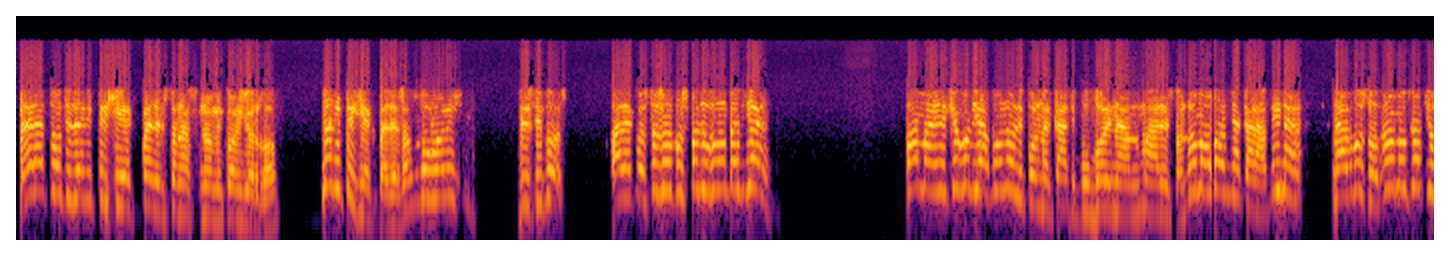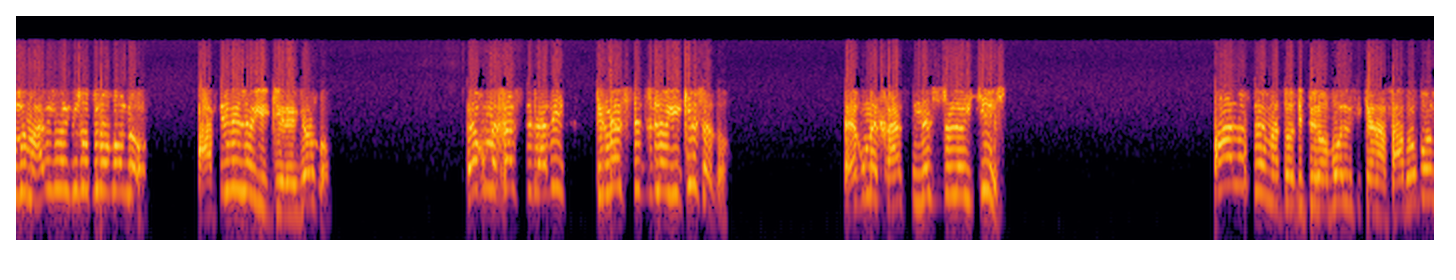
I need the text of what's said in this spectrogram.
Πέρα το ότι δεν υπήρχε εκπαίδευση των αστυνομικών, Γιώργο, δεν υπήρχε εκπαίδευση, αυτό το γνωρίζουμε. Δυστυχώς. Αλλά 24-25 χρόνια παιδιά Άμα είναι και εγώ διαφωνώ λοιπόν με κάτι που μπορεί να μου αρέσει το νόμο, πάω μια καραβίνα, να βγω στον δρόμο και όποιο δεν μου αρέσει να αρχίσω το πυροβολώ. Αυτή είναι η λογική, ρε Γιώργο. Έχουμε χάσει δηλαδή την αίσθηση της λογικής εδώ. Έχουμε χάσει την αίσθηση της λογικής. Άλλο θέμα το ότι πυροβόληθηκε ένας άνθρωπος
